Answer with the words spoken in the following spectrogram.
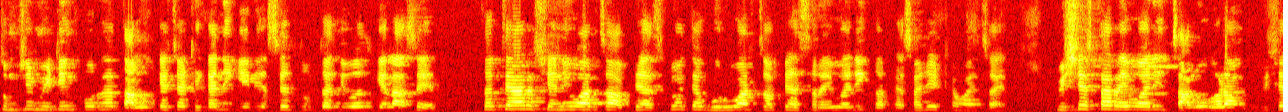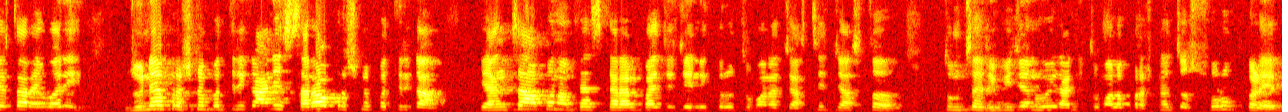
तुमची मीटिंग पूर्ण तालुक्याच्या ठिकाणी गेली असेल तुमचा दिवस गेला असेल तर त्या शनिवारचा अभ्यास किंवा त्या गुरुवारचा अभ्यास रविवारी करण्यासाठी ठेवायचा आहे. विशेषतः रविवारी चालू घडा विशेषतः रविवारी जुन्या प्रश्नपत्रिका आणि सराव प्रश्नपत्रिका यांचा आपण अभ्यास करायला पाहिजे जेणेकरून तुम्हाला जास्तीत जास्त तुमचं रिव्हिजन होईल आणि तुम्हाला प्रश्नाचं स्वरूप कळेल.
